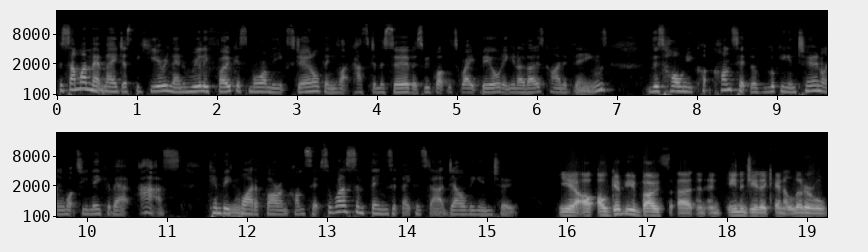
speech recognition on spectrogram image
for someone that may just be hearing that and really focus more on the external things like customer service, we've got this great building, you know, those kind of mm. things. This whole new co- concept of looking internally and what's unique about us can be mm. quite a foreign concept. So what are some things that they can start delving into? Yeah, I'll, I'll give you both uh, an, an, energetic and a literal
